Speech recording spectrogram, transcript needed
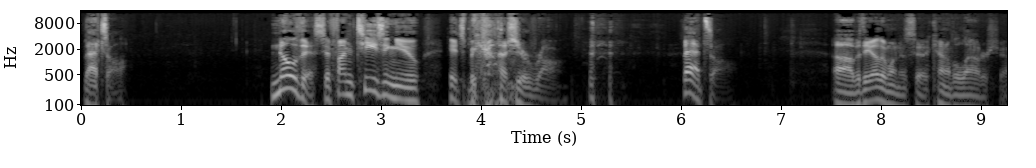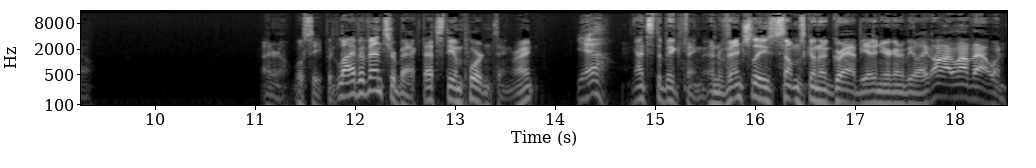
That's all. Know this: if I'm teasing you, it's because you're wrong. that's all. Uh, but the other one is uh, kind of a louder show. I don't know. We'll see. But live events are back. That's the important thing, right? Yeah. That's the big thing. And eventually something's going to grab you and you're going to be like, oh, I love that one.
